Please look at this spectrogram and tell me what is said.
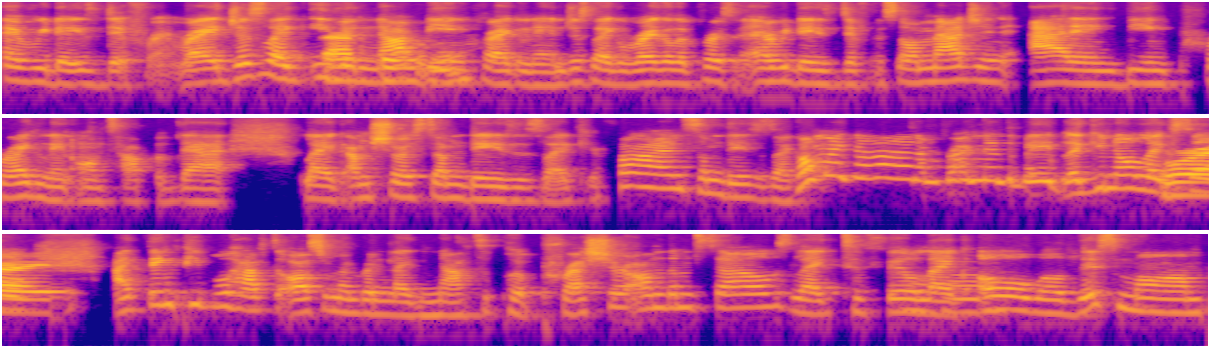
every day is different, right? Just like even Absolutely. not being pregnant, just like a regular person, every day is different. So imagine adding being pregnant on top of that. Like I'm sure some days is like you're fine, some days is like, oh my pregnant, the baby. Like, you know, like right. so I think people have to also remember like not to put pressure on themselves, like to feel mm-hmm. like, oh, well, this mom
